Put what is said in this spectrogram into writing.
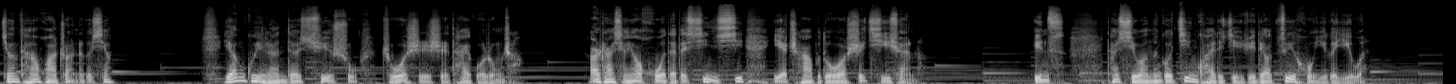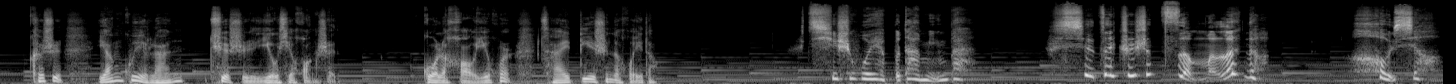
将谈话转了个向。杨桂兰的叙述着实是太过冗长，而他想要获得的信息也差不多是齐全了。因此，他希望能够尽快的解决掉最后一个疑问。可是杨桂兰却是有些恍神，过了好一会儿，才低声的回道：“其实我也不大明白，现在这是怎么了呢？好像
